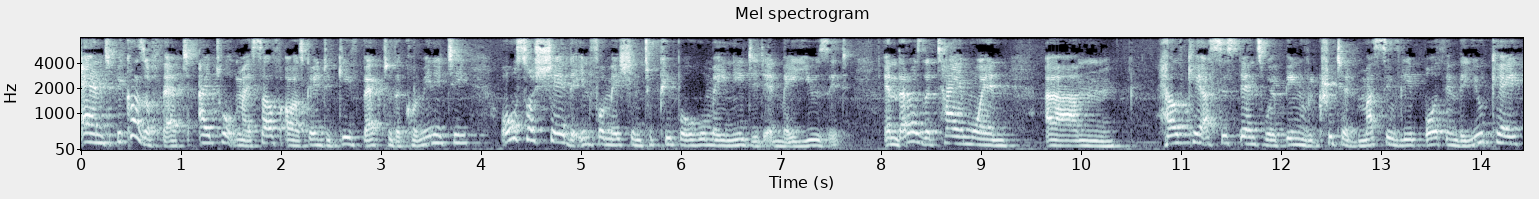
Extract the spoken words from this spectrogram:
And because of that, I told myself I was going to give back to the community, also share the information to people who may need it and may use it. And that was the time when um, healthcare assistants were being recruited massively, both in the UK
